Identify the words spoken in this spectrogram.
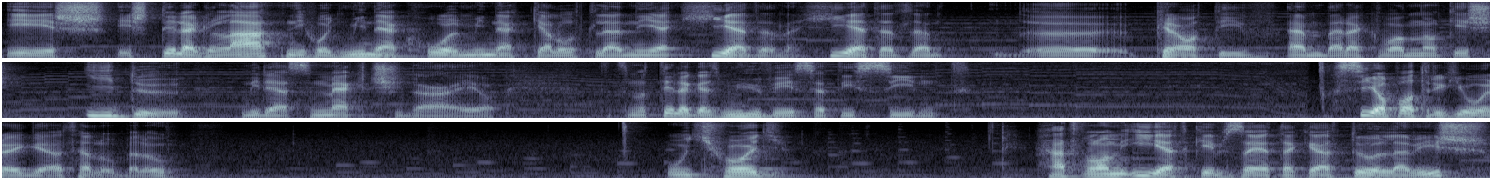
és, és tényleg látni, hogy minek, hol, minek kell ott lennie, hihetetlen, hihetetlen ö, kreatív emberek vannak, és idő, mire ezt megcsinálja. Tehát tényleg ez művészeti szint. Szia Patrik, jó reggelt, hello, hello. Úgyhogy... Hát valami ilyet képzeljetek el tőlem is.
